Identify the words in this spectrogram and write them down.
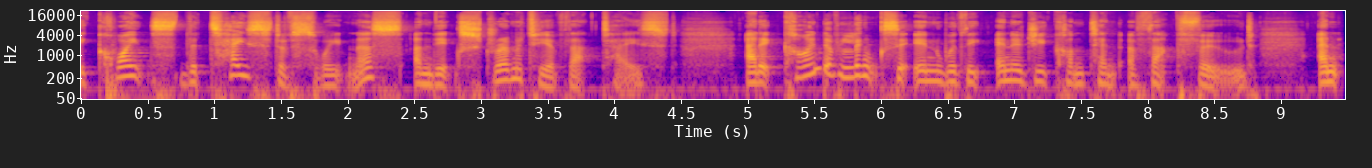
equates the taste of sweetness and the extremity of that taste, and it kind of links it in with the energy content of that food. And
